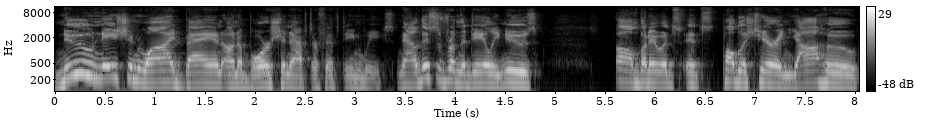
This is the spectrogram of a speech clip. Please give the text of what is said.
new nationwide ban on abortion after 15 weeks. Now, this is from the Daily News, um, but it was it's published here in Yahoo.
